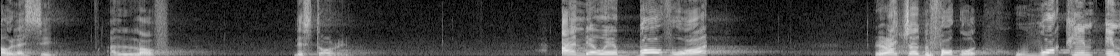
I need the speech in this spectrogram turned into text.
Oh, let's see. I love this story. And they were both what? Righteous before God, walking in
